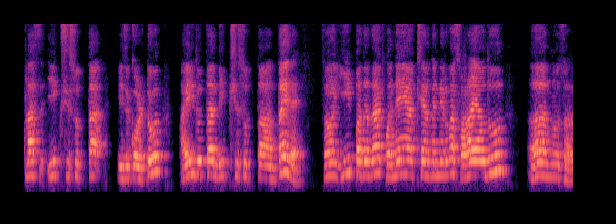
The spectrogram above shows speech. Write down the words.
ಪ್ಲಸ್ ಈಕ್ಷಿಸುತ್ತ ಇಸ್ ಇಕ್ವಲ್ ಟು ಐದುತ ಲೀಕ್ಷಿಸುತ್ತ ಅಂತ ಇದೆ. ಸೊ ಈ ಪದದ ಕೊನೆಯ ಅಕ್ಷರದಲ್ಲಿರುವ ಸ್ವರ ಯಾವುದು? ಅ ಅನ್ನೋ ಸ್ವರ.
